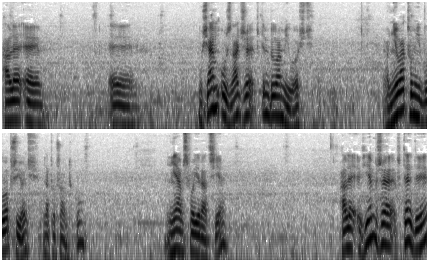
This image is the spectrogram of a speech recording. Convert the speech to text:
ale e, e, musiałem uznać, że w tym była miłość. Niełatwo mi było przyjąć na początku. Miałem swoje racje, ale wiem, że wtedy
